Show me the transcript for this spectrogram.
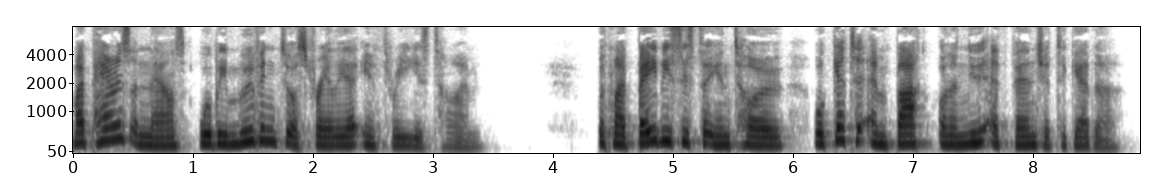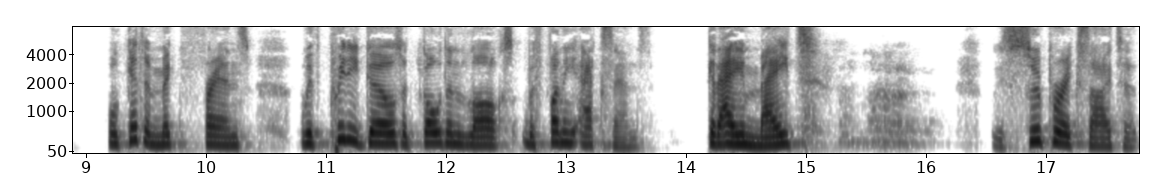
my parents announced we'll be moving to Australia in three years' time. With my baby sister in tow, we'll get to embark on a new adventure together. We'll get to make friends with pretty girls with golden locks with funny accents G'day, mate. We're super excited.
